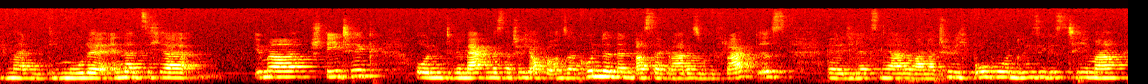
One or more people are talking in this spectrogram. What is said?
ich meine, die Mode ändert sich ja immer stetig und wir merken das natürlich auch bei unseren Kundinnen, was da gerade so gefragt ist. Äh, die letzten Jahre war natürlich Boho ein riesiges Thema.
